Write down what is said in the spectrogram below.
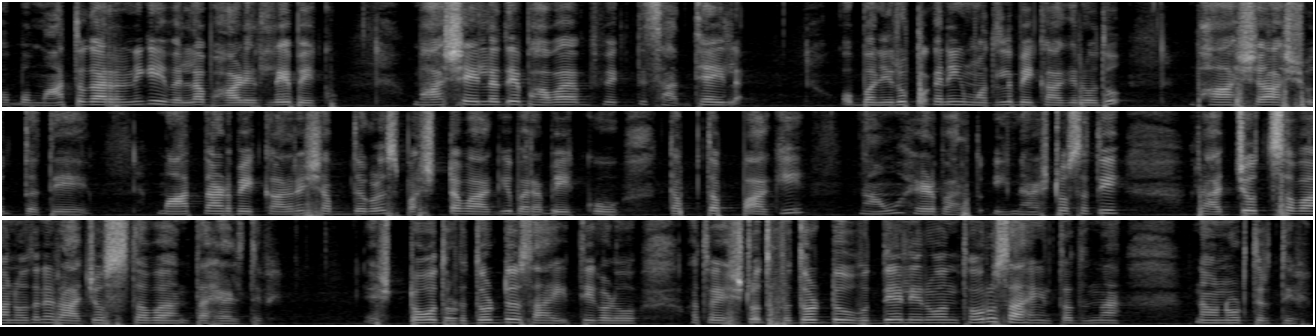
ಒಬ್ಬ ಮಾತುಗಾರನಿಗೆ ಇವೆಲ್ಲ ಭಾಳ ಇರಲೇಬೇಕು. ಭಾಷೆ ಇಲ್ಲದೆ ಭಾವಾಭಿವ್ಯಕ್ತಿ ಸಾಧ್ಯ ಇಲ್ಲ. ಒಬ್ಬ ನಿರೂಪಕನಿಗೆ ಮೊದಲು ಬೇಕಾಗಿರೋದು ಭಾಷಾ ಶುದ್ಧತೆ. ಮಾತನಾಡಬೇಕಾದ್ರೆ ಶಬ್ದಗಳು ಸ್ಪಷ್ಟವಾಗಿ ಬರಬೇಕು. ತಪ್ಪು ತಪ್ಪಾಗಿ ನಾವು ಹೇಳಬಾರ್ದು. ಈಗ ನಾವು ಎಷ್ಟೋ ಸತಿ ರಾಜ್ಯೋತ್ಸವ ಅನ್ನೋದನ್ನೇ ರಾಜ್ಯೋತ್ಸವ ಅಂತ ಹೇಳ್ತೀವಿ. ಎಷ್ಟೋ ದೊಡ್ಡ ದೊಡ್ಡ ಸಾಹಿತಿಗಳು ಅಥವಾ ಎಷ್ಟೋ ದೊಡ್ಡ ದೊಡ್ಡ ಹುದ್ದೆಯಲ್ಲಿರುವಂಥವರು ಸಹ ಇಂಥದನ್ನು ನಾವು ನೋಡ್ತಿರ್ತೀವಿ.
